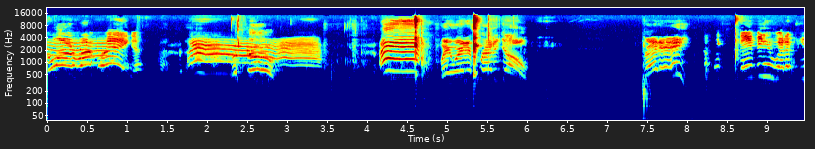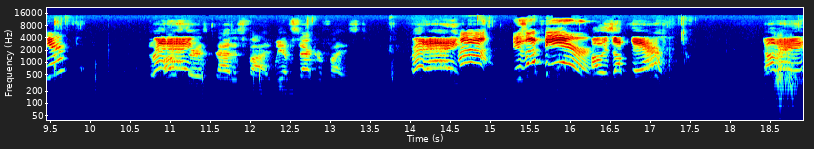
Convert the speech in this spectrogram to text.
Laura, run away! Let's go. Wait, where did Freddy go? Freddy? I think maybe he went up here? The Ready? monster is satisfied. We have sacrificed. Freddy? Ah! He's up here! Oh, he's up there? Coming.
